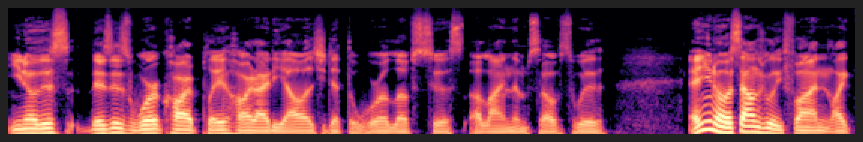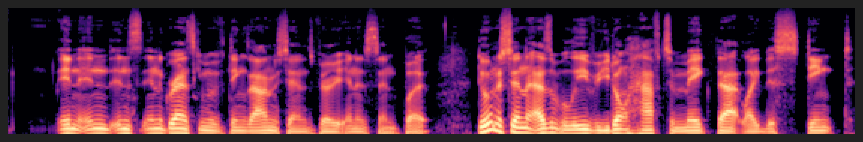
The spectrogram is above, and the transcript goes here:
You know this. There's this work hard, play hard ideology that the world loves to align themselves with, and you know it sounds really fun. Like in, in in in the grand scheme of things, I understand it's very innocent, but do understand that as a believer, you don't have to make that like distinct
